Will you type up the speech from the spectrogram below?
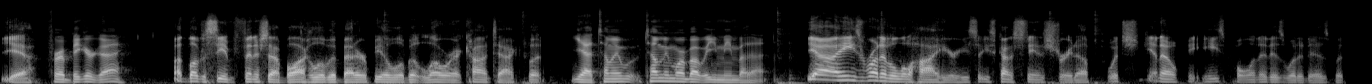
Yeah, for a bigger guy. I'd love to see him finish that block a little bit better, be a little bit lower at contact, but yeah, tell me tell me more about what you mean by that. Yeah, he's running a little high here. He's he's kind of standing straight up, which you know he, he's pulling. It is what it is. But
